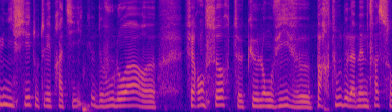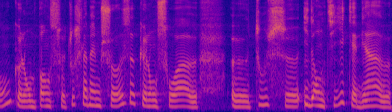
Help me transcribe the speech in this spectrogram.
unifier toutes les pratiques, de vouloir faire en sorte que l'on vive partout de la même façon, que l'on pense tous la même chose, que l'on soit tous identiques, eh bien,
